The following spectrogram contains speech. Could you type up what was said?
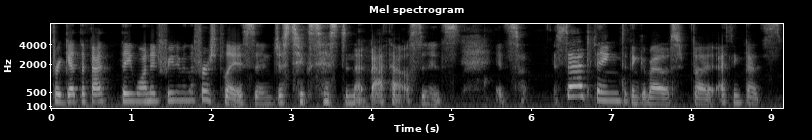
forget the fact that they wanted freedom in the first place and just exist in that bathhouse and it's it's a sad thing to think about but i think that's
